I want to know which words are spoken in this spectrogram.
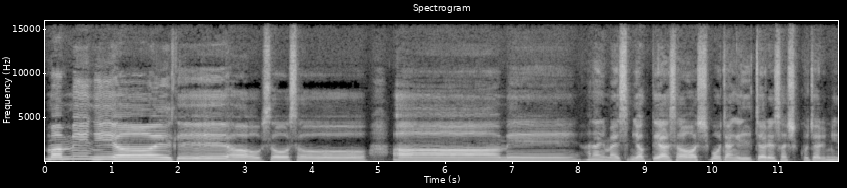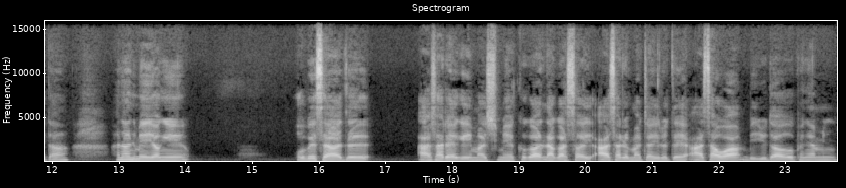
만민이 알게 하옵소서. 아멘. 하나님 말씀 역대하서 15장 1절에서 19절입니다. 하나님의 영이 오벳의 아들 아사르에게 임하심에 그가 나가서 아사를 맞아 이르되 아사와 미 유다의 베냐민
